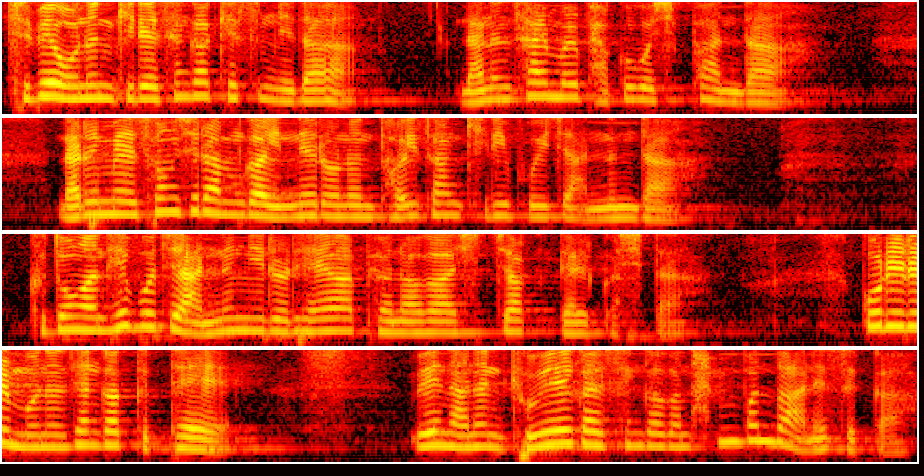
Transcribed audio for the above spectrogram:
집에 오는 길에 생각했습니다. 나는 삶을 바꾸고 싶어 한다. 나름의 성실함과 인내로는 더 이상 길이 보이지 않는다. 그동안 해보지 않는 일을 해야 변화가 시작될 것이다. 꼬리를 무는 생각 끝에 왜 나는 교회에 갈 생각은 한 번도 안 했을까?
